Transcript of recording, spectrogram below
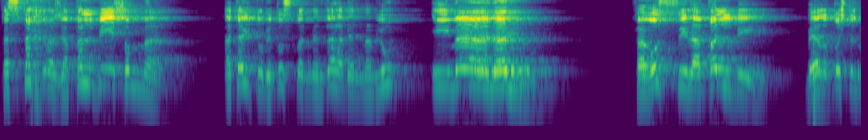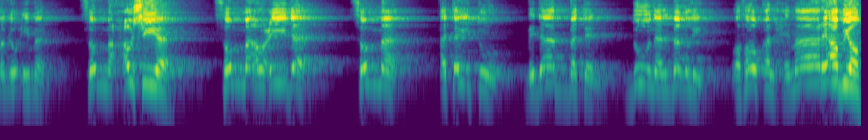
فاستخرج قلبي ثم أتيت بطست من ذهب مملوء إيمانا فغسل قلبي بهذا الطشت المملوء إيمان. ثم حشي ثم أعيد ثم أتيت بدابة دون البغل وفوق الحمار أبيض.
